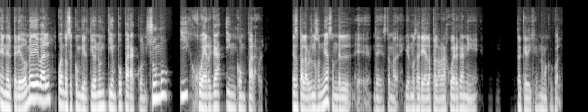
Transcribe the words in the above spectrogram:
en el periodo medieval, cuando se convirtió en un tiempo para consumo y juerga incomparable. Esas palabras no son mías, son del, eh, de esta madre. Yo no usaría la palabra juerga ni otra que dije, no me acuerdo cuál.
